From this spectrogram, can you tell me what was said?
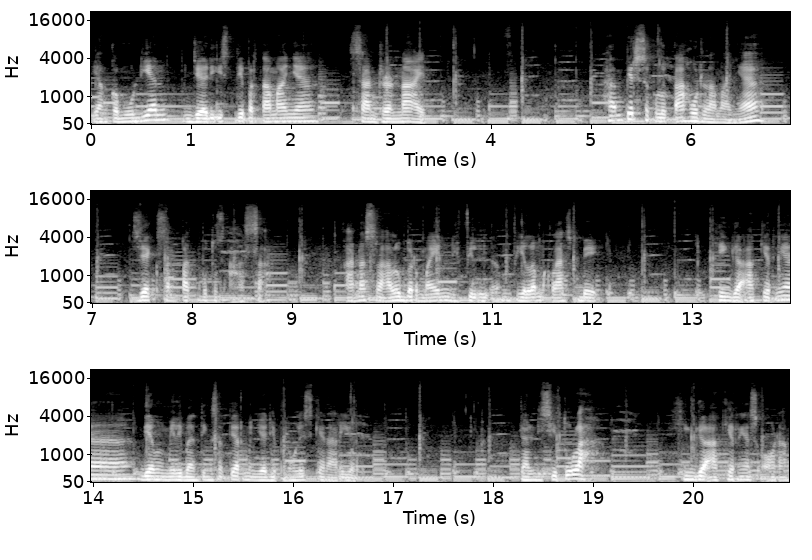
yang kemudian menjadi istri pertamanya Sandra Knight. Hampir 10 tahun lamanya, Jack sempat putus asa karena selalu bermain di film-film kelas B. Hingga akhirnya dia memilih banting setir menjadi penulis skenario. Dan di situlah hingga akhirnya seorang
